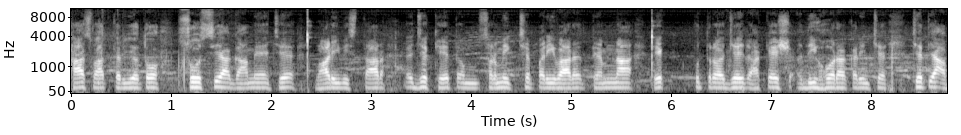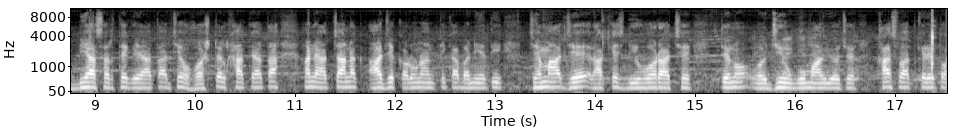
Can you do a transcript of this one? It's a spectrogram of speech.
ખાસ વાત કરીએ તો સોસિયા ગામે જે વાડી વિસ્તાર, જે ખેત શ્રમિક છે, પરિવાર, તેમના એક પુત્ર જે રાકેશ દિહોરા કરીને છે, જે ત્યાં અભ્યાસ અર્થે ગયા હતા, જે હોસ્ટેલ ખાતે હતા અને અચાનક આ જે કરુણાંતિકા બની હતી, જેમાં જે રાકેશ દિહોરા છે, તેનો જીવ ગુમાવ્યો છે. ખાસ વાત કરીએ તો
